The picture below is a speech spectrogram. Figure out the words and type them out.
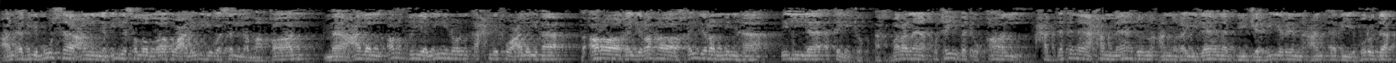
عن أبي موسى عن النبي صلى الله عليه وسلم قال ما على الأرض يمين أحلف عليها فأرى غيرها خيرا منها إلا أتيته. أخبرنا قتيبة قال حدثنا حماد عن غيلان بن جرير عن أبي بردة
